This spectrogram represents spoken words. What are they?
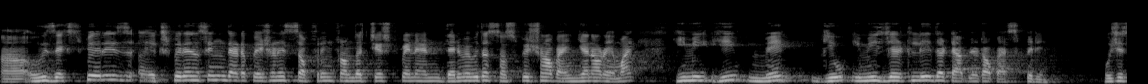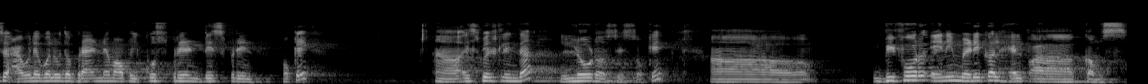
uh, who is experiencing that a patient is suffering from the chest pain and there may be the suspicion of angina or MI, he may, he may give immediately the tablet of aspirin which is available with the brand name of Ecosprin, Disprin, okay, uh, especially in the low doses, okay, uh, before any medical help uh, comes.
